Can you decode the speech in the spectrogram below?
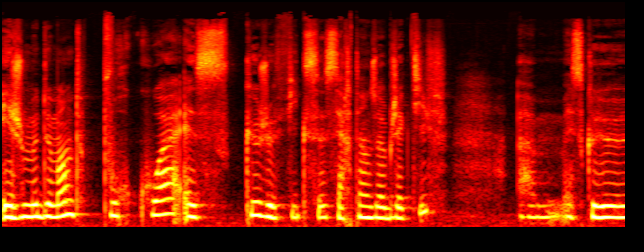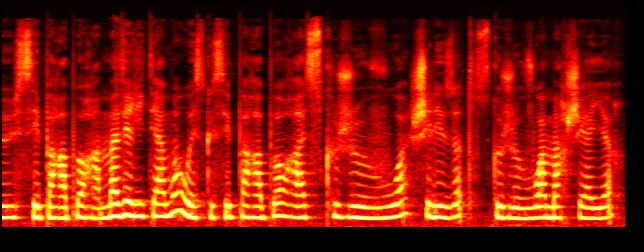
Et je me demande pourquoi est-ce que je fixe certains objectifs euh, Est-ce que c'est par rapport à ma vérité à moi ou est-ce que c'est par rapport à ce que je vois chez les autres, ce que je vois marcher ailleurs?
